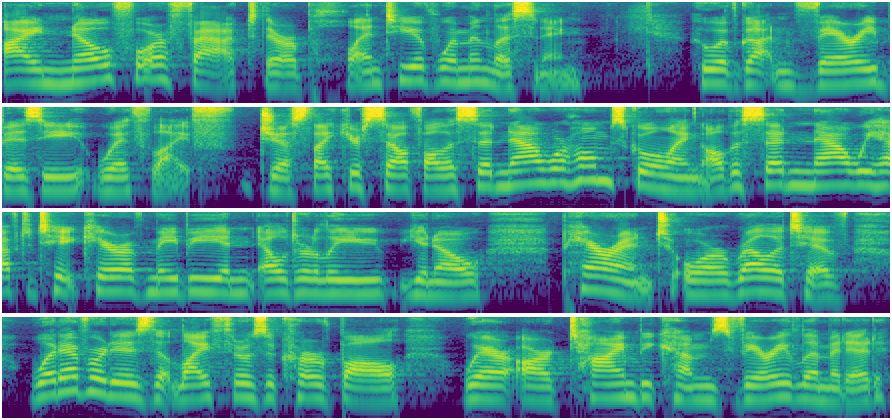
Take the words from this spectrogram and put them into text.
I know for a fact there are plenty of women listening who have gotten very busy with life. Just like yourself, all of a sudden now we're homeschooling. All of a sudden now we have to take care of maybe an elderly, you know, parent or relative. Whatever it is that life throws a curveball where our time becomes very limited.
